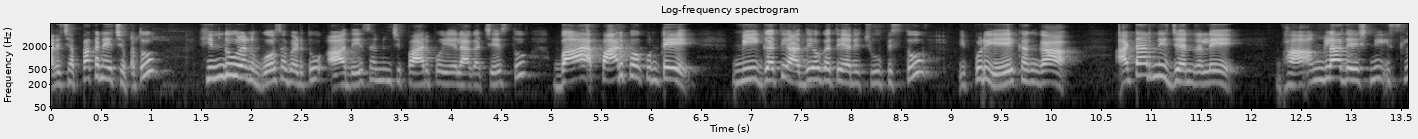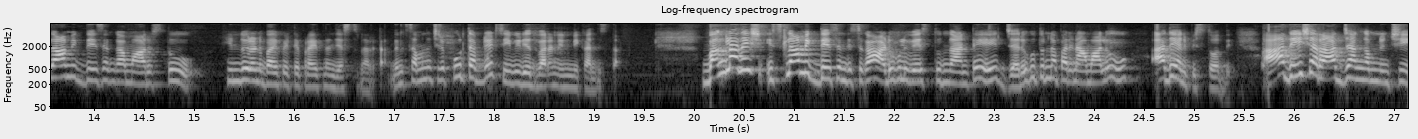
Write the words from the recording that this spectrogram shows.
అని చెప్పకనే చెబుతూ హిందువులను గోసబెడుతూ ఆ దేశం నుంచి పారిపోయేలాగా చేస్తూ బా పారిపోకుంటే మీ గతి అధోగతి అని చూపిస్తూ ఇప్పుడు ఏకంగా అటార్నీ జనరలే బంగ్లాదేశ్ని ఇస్లామిక్ దేశంగా మారుస్తూ హిందువులను భయపెట్టే ప్రయత్నం చేస్తున్నారట. దీనికి సంబంధించిన పూర్తి అప్డేట్స్ ఈ వీడియో ద్వారా నేను మీకు అందిస్తాను బంగ్లాదేశ్ ఇస్లామిక్ దేశం దిశగా అడుగులు వేస్తుందా అంటే జరుగుతున్న పరిణామాలు అదే అనిపిస్తోంది. ఆ దేశ రాజ్యాంగం నుంచి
